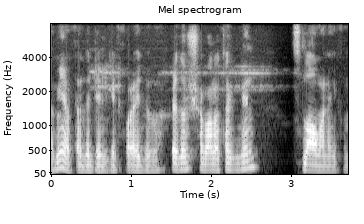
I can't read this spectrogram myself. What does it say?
আমি আপনাদের ডেলিগেট করাই দেবো। দর্শক, ভালো থাকবেন। আসসালামু আলাইকুম।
